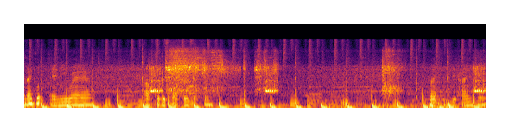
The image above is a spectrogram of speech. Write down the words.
can I go anywhere after this water section right behind here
